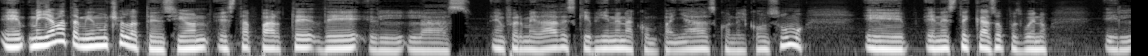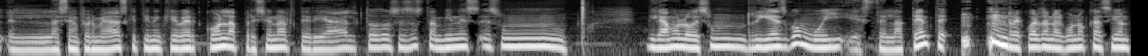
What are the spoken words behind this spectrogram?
Eh, me llama también mucho la atención esta parte de las enfermedades que vienen acompañadas con el consumo. Eh, en este caso, pues bueno, las enfermedades que tienen que ver con la presión arterial, todos esos también es, es un, digámoslo, es un riesgo muy este, latente. Recuerdo en alguna ocasión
